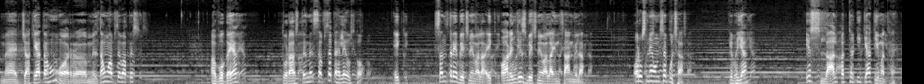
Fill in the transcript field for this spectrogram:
मैं जाके आता हूँ और मिलता हूँ आपसे वापस। अब वो गया तो रास्ते में सबसे पहले उसको एक संतरे बेचने वाला, एक ऑरेंजेस बेचने वाला इंसान मिला। और उसने उनसे पूछा कि, भैया, इस लाल पत्थर की क्या कीमत है?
